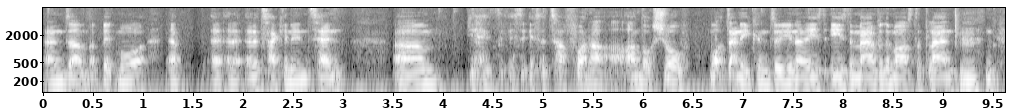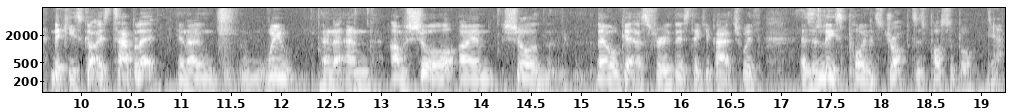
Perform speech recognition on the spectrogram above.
and um, a bit more. Uh, an attacking intent. Um, yeah, it's, it's, a tough one. I, am not sure what Danny can do. You know, he's, he's the man with the master plan. Mm. Nicky's got his tablet. You know, we and and I'm sure I am sure they will get us through this sticky patch with as least points dropped as possible. Yeah.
